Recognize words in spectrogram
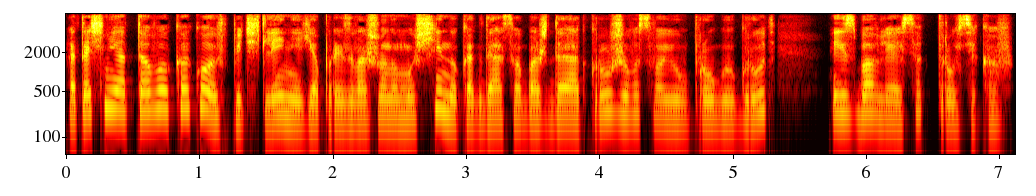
А точнее от того, какое впечатление я произвожу на мужчину, когда освобождаю от кружева свою упругую грудь и избавляюсь от трусиков.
